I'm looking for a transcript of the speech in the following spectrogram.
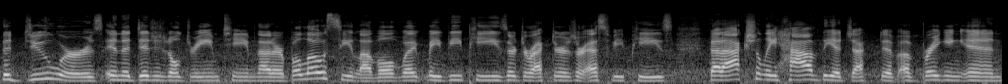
the doers in a digital dream team that are below C-level, maybe VPs or directors or SVPs, that actually have the objective of bringing in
